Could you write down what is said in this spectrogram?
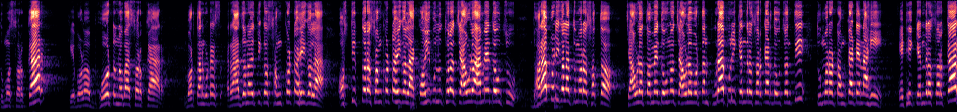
ତୁମ ସରକାର କେବଳ ଭୋଟ ନେବା ସରକାର। ବର୍ତ୍ତମାନ ଗୋଟେ ରାଜନୈତିକ ସଙ୍କଟ ହେଇଗଲା ଅସ୍ତିତ୍ୱର ସଙ୍କଟ ହେଇଗଲା। କହି ବୁଲୁଥିଲ ଚାଉଳ ଆମେ ଦଉଛୁ। ଧରା ପଡ଼ିଗଲା ତୁମର ସତ। ଚାଉଳ ତମେ ଦଉନ ଚାଉଳ ବର୍ତ୍ତମାନ ପୁରାପୁରି କେନ୍ଦ୍ର ସରକାର ଦଉଛନ୍ତି ତୁମର ଟଙ୍କାଟେ ନାହିଁ। ଏଠି କେନ୍ଦ୍ର ସରକାର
